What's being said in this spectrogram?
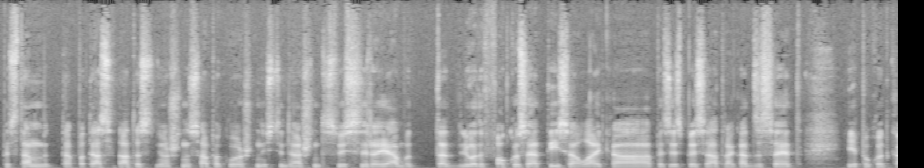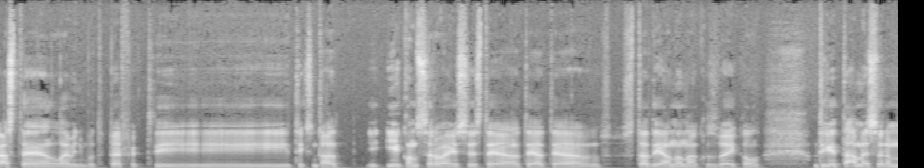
Pēc tam tāpat atvesļošana, apakošana, izķidāšana. Tas viss ir jābūt ļoti fokusētam, īsā laikā, pēc iespējas ātrāk atdzesēt, iepakot kastē, lai viņi būtu perfekti tiksim, tā, iekonservējusies tajā, tajā, tajā stadijā nonāk uz veikalu. Un tikai tā mēs varam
